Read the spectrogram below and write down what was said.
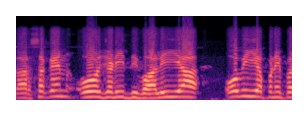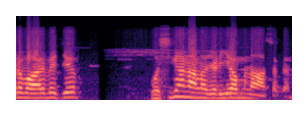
ਕਰ ਸਕਣ ਔਰ ਜਿਹੜੀ ਦੀਵਾਲੀ ਆ, ਉਹ ਵੀ ਆਪਣੇ ਪਰਿਵਾਰ ਵਿੱਚ ਖੁਸ਼ੀਆਂ ਨਾਲ ਜਿਹੜੀ ਆ ਮਨਾ ਸਕਣ।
